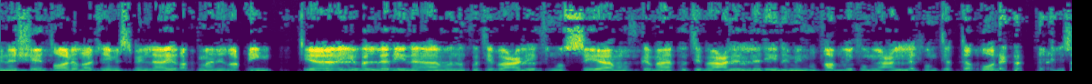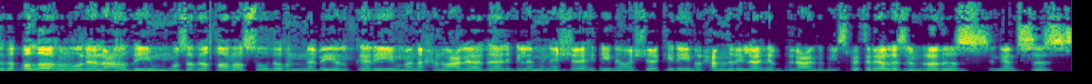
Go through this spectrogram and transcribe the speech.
من الشيطان الرجيم. بسم الله الرحمن الرحيم. يا أيها الذين آمنوا كتب عليكم الصيام كما كتب على الذين من قبلكم لعلكم تتقون. صدق الله مولانا العظيم وصدق رسوله النبي الكريم. ونحن على ذلك لمن الشاهدين والشاكرين. الحمد لله رب العالمين. Respected elders and brothers and youngsters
